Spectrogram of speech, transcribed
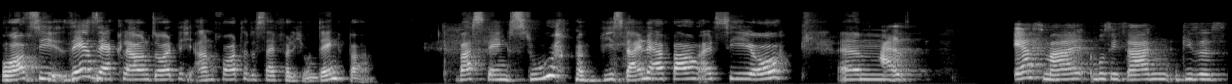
Worauf sie sehr, sehr klar und deutlich antwortet, das sei völlig undenkbar. Was denkst du? Wie ist deine Erfahrung als CEO? Ähm, also, erstmal muss ich sagen, dieses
